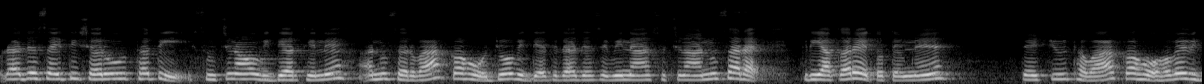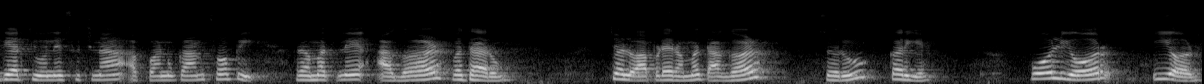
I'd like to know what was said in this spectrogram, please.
રાજાશાહીથી શરૂ થતી સૂચનાઓ વિદ્યાર્થીને અનુસરવા કહો. જો વિદ્યાર્થી રાજાશાહી વિના સૂચના અનુસારાય ક્રિયા કરે તો તેમને સ્ટેચ્યુ થવા કહો. હવે વિદ્યાર્થીઓને સૂચના આપવાનું કામ સોંપી. રમતને આગળ વધારો. ચલો, આપણે રમત આગળ શરૂ કરીએ. પોલ યોર ઇયર્સ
